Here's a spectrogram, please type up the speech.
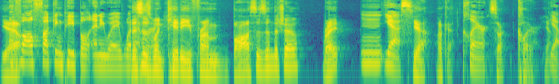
yeah. Of all fucking people, anyway. Whatever. This is when Kitty from Boss is in the show, right? Mm, yes, Yeah. Okay. Claire. Sorry, Claire. Yeah. Yeah.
